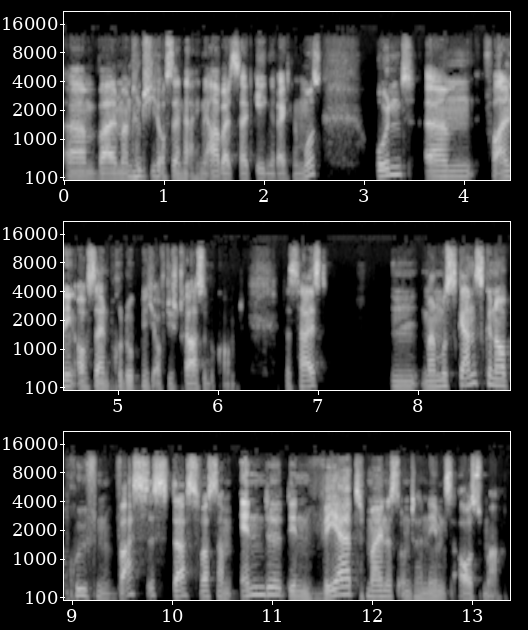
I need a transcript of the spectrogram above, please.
ähm, weil man natürlich auch seine eigene Arbeitszeit gegenrechnen muss und ähm, vor allen Dingen auch sein Produkt nicht auf die Straße bekommt. Das heißt, man muss ganz genau prüfen, was ist das, was am Ende den Wert meines Unternehmens ausmacht.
